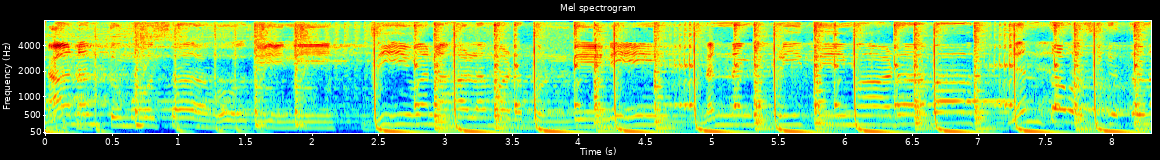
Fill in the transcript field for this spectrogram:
ನಾನಂತೂ ಮೋಸ ಹೋಗಿನಿ. ಜೀವನ ಹಾಳ ಮಾಡಕೊಂಡಿನಿ. ನನ್ನಂಗ ಪ್ರೀತಿ ಮಾಡವ. ಎಂತ ಸಿಗುತ್ತನ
